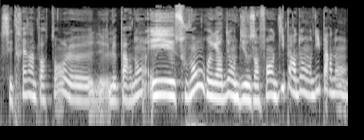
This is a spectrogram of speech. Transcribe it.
C'est très important le, le pardon. Et souvent, regardez, on dit aux enfants, on dit pardon, on dit pardon.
